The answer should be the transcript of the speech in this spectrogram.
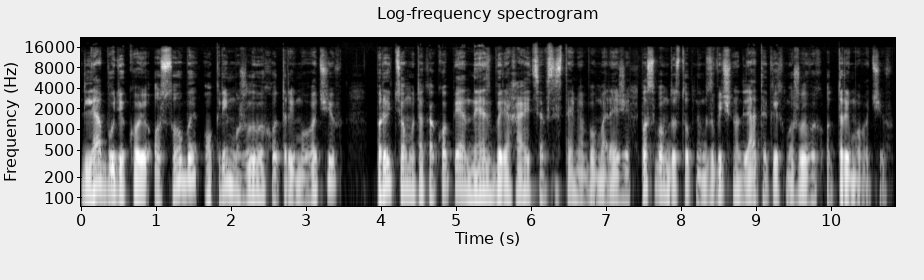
для будь-якої особи, окрім можливих отримувачів. При цьому така копія не зберігається в системі або мережі способом, доступним звично для таких можливих отримувачів,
